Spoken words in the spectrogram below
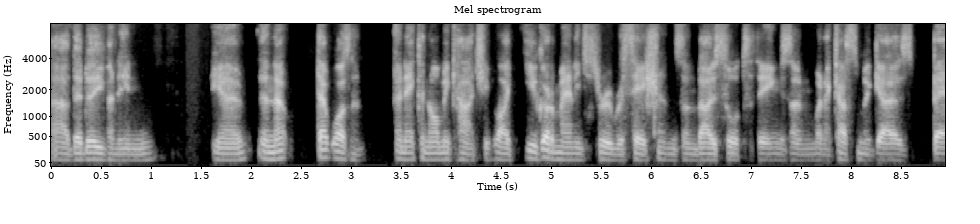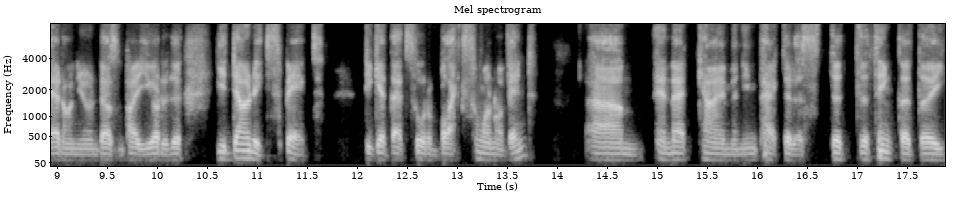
uh, that even in, you know, and that that wasn't an economic hardship. Like you've got to manage through recessions and those sorts of things. And when a customer goes bad on you and doesn't pay, you got to do. You don't expect to get that sort of black swan event. Um, and that came and impacted us to, to think that the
